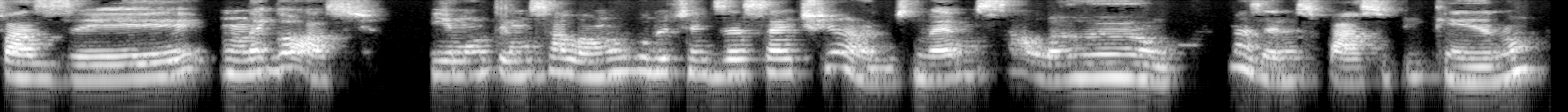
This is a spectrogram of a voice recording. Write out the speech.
fazer um negócio. E montei um salão quando eu tinha 17 anos. Não era um salão, mas era um espaço pequeno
